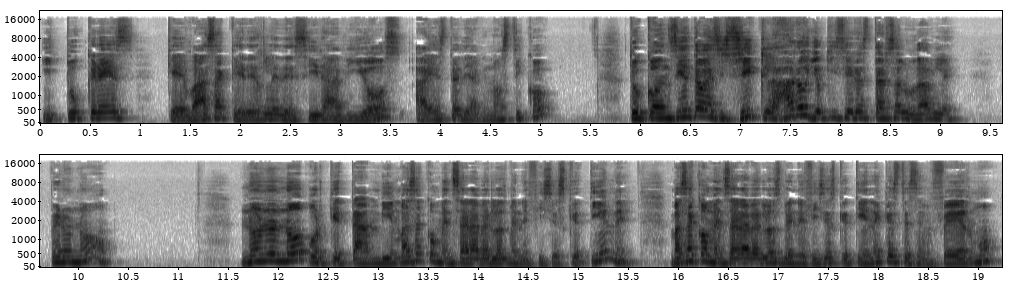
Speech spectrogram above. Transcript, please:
¿Y tú crees que vas a quererle decir adiós a este diagnóstico? Tu consciente va a decir, sí, claro, yo quisiera estar saludable. Pero no. No, no, no, porque también vas a comenzar a ver los beneficios que tiene. Vas a comenzar a ver los beneficios que tiene que estés enfermo,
